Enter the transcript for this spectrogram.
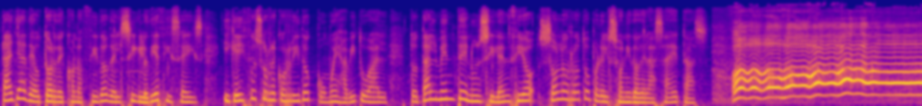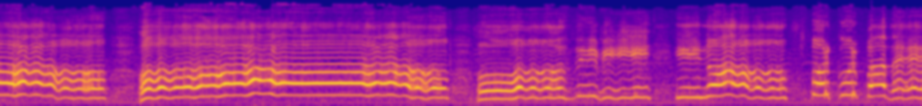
talla de autor desconocido del siglo XVI y que hizo su recorrido, como es habitual, totalmente en un silencio solo roto por el sonido de las saetas. por culpa de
